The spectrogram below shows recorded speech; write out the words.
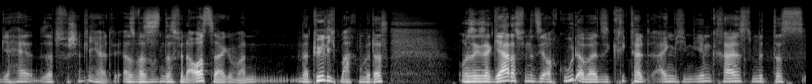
ja, hä, selbstverständlich halt. Also, was ist denn das für eine Aussage, Mann? Natürlich machen wir das. Und sie hat gesagt, ja, das findet sie auch gut, aber sie kriegt halt eigentlich in ihrem Kreis mit, dass,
